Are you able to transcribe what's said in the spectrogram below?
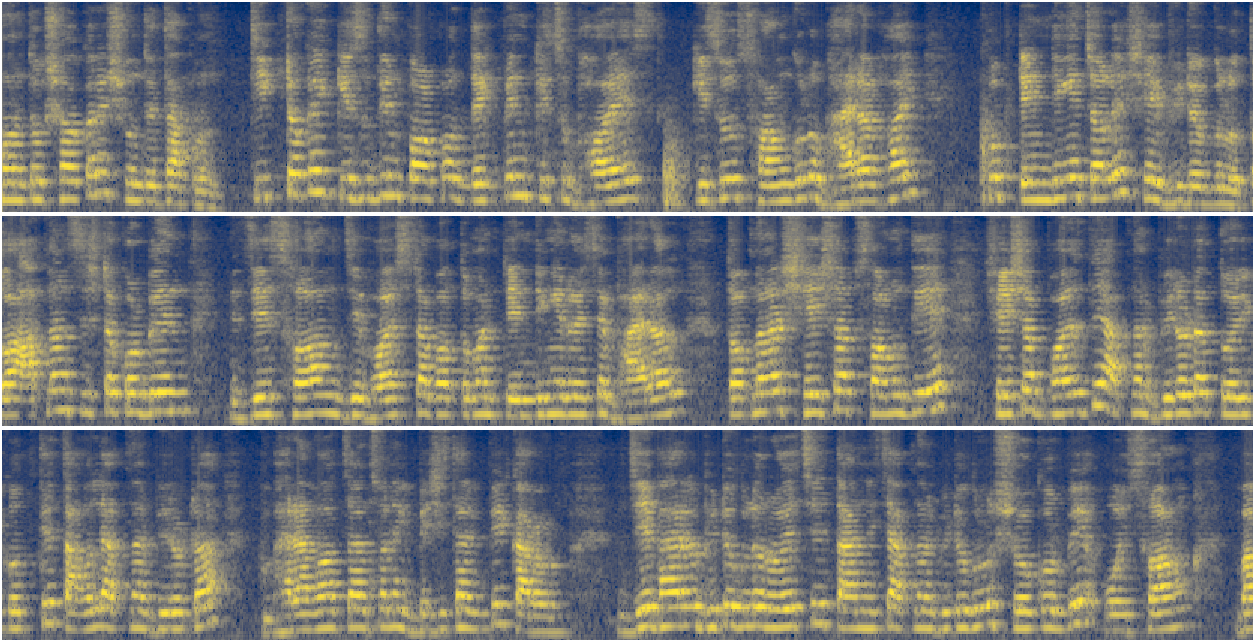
মনোযোগ সহকারে শুনতে থাকুন। টিকটকে কিছুদিন পর পর দেখবেন কিছু ভয়েস কিছু সংগুলো ভাইরাল হয়। খুব ট্রেন্ডিং এ চলে সেই ভিডিওগুলো তো আপনারা চেষ্টা করবেন যে সং যে ভয়েসটা বর্তমান ট্রেন্ডিং এ রয়েছে ভাইরাল তো আপনারা সেই সব সং দিয়ে, সেই সব ভয়েস দিয়ে আপনার ভিডিওটা তৈরি করতে, তাহলে আপনার ভিডিওটা ভাইরাল হওয়ার চান্স অনেক বেশি থাকবে। কারণ যে ভাইরাল ভিডিওগুলো রয়েছে, তার নিচে আপনার ভিডিওগুলো শো করবে ওই সং বা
